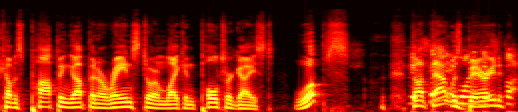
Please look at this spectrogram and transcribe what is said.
comes popping up in a rainstorm like in Poltergeist. Whoops. They Thought that was buried. fi-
